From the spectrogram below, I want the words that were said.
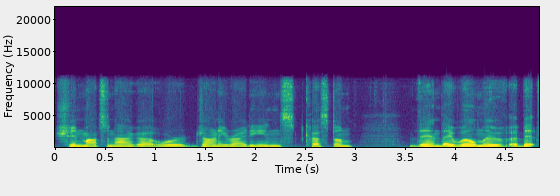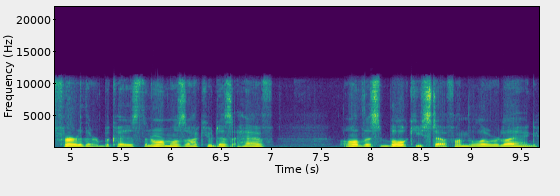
Shin Matsunaga or Johnny Raiden's custom, then they will move a bit further because the normal Zaku doesn't have all this bulky stuff on the lower leg.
